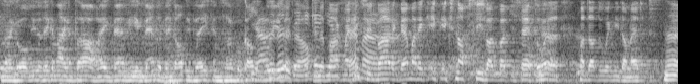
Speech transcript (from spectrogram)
Nou, ik hoop niet dat ik een eigen taal heb. Ik ben wie ik ben, dat ben ik altijd geweest en dat zal ik ook altijd ja, doen. Dat wel. En dat maakt mij niks uit waar ik ben, maar ik, ik, ik snap precies wat, wat je zegt hoor. Ja. Maar dat doe ik niet aan met. Nee.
